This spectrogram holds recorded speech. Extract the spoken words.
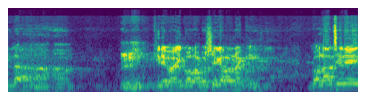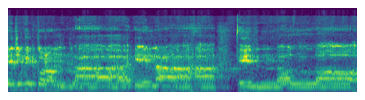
লা কিরে ভাই, গলা বসে গেল নাকি? গলা ছেড়ে জিকির করুন ইলাহা ইল্লাল্লাহ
